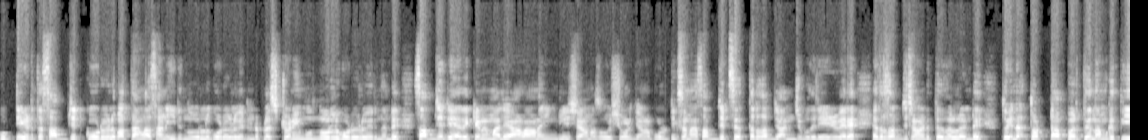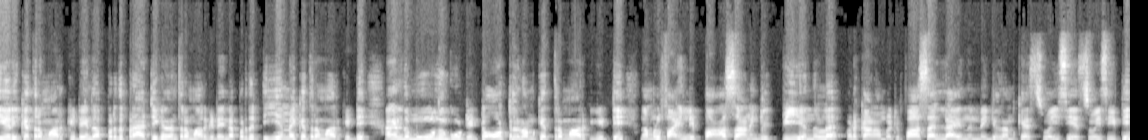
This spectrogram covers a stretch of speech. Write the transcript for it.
കുട്ടി എടുത്ത സബ്ജക്ട് കോഡുകൾ പത്താം ക്ലാസ് ആണ് ഇരുന്നൂറിൽ കോഡുകൾ വരുന്നുണ്ട് പ്ലസ് ടു ആണെങ്കിൽ മുന്നൂറിൽ കോഡുകൾ വരുന്നുണ്ട്. സബ്ജക്ട് ഏതൊക്കെയാണ്? മലയാളമാണ് ഇംഗ്ലീഷ് ആണോ സോഷ്യോളജി ആണോ? പൊളിറ്റിക്സ് ആണ് സബ്ജക്ട്സ് എത്ര സബ്ജക്ട് അഞ്ച് മുതൽ ഏഴ് വരെ എത്ര സബ്ജക്റ്റ് ആണ് എടുത്തതെന്നുള്ളത് സോ ഇതിന്റെ തൊട്ടപ്പുറത്ത് നമുക്ക് തിയറിക്ക് എത്ര മാർക്ക് കിട്ടി അതിന്റെ അപ്പുറത്ത് പ്രാക്ടിക്കൽ എത്ര മാർക്ക് കിട്ടി അതിന്റെ അപ്പുറത്ത് ടി എം എക്ക് എത്ര മാർക്ക് കിട്ടി അങ്ങനെ ഇത് മൂന്നും കൂട്ടി ടോട്ടൽ നമുക്ക് എത്ര മാർക്ക് കിട്ടി നമ്മൾ ഫൈനലി പാസ് ആണെങ്കിൽ പി എന്നുള്ളത് അവിടെ കാണാൻ പറ്റും. പാസ് അല്ല എന്നുണ്ടെങ്കിൽ നമുക്ക് S Y C S Y C T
